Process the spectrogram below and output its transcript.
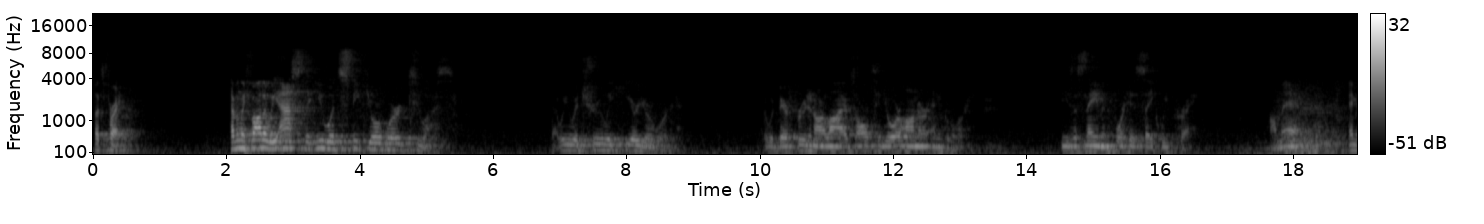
Let's pray. Heavenly Father, we ask that you would speak your word to us, that we would truly hear your word, that would bear fruit in our lives, all to your honor and glory. In Jesus' name and for his sake we pray. Amen. And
